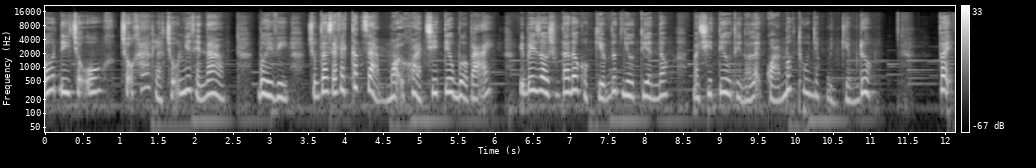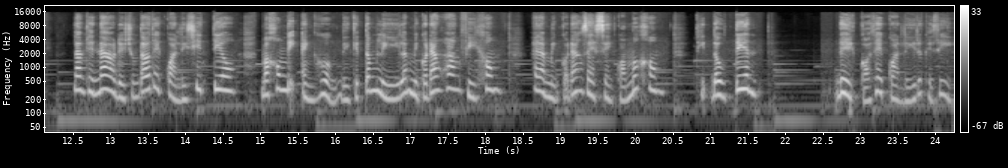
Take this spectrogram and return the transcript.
bớt đi chỗ chỗ khác là chỗ như thế nào. Bởi vì chúng ta sẽ phải cắt giảm mọi khoản chi tiêu bừa bãi. Vì bây giờ chúng ta đâu có kiếm được nhiều tiền đâu, mà chi tiêu thì nó lại quá mức thu nhập mình kiếm được. Vậy, làm thế nào để chúng ta có thể quản lý chi tiêu mà không bị ảnh hưởng đến cái tâm lý là mình có đang hoang phí không? Hay là mình có đang rẻ sẻn quá mức không? Thì đầu tiên, để có thể quản lý được cái gì?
